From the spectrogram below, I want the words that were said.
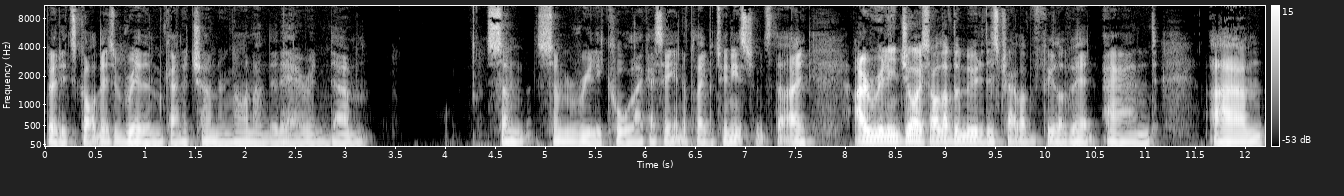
but it's got this rhythm kind of churning on under there and um, some some really cool, like I say, interplay between the instruments that I I really enjoy. So I love the mood of this track, love the feel of it, and um,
